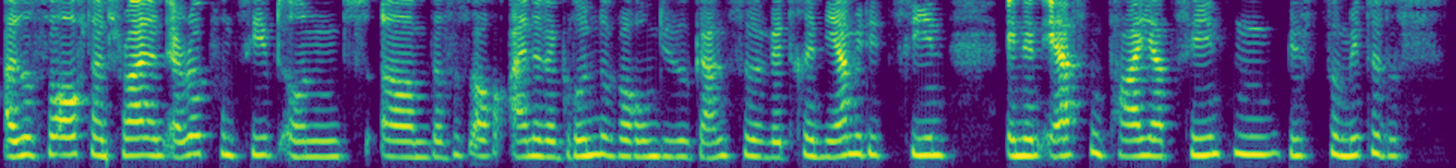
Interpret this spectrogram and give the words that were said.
Also es war oft ein Trial-and-Error-Prinzip und ähm, das ist auch einer der Gründe, warum diese ganze Veterinärmedizin in den ersten paar Jahrzehnten bis zur Mitte des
